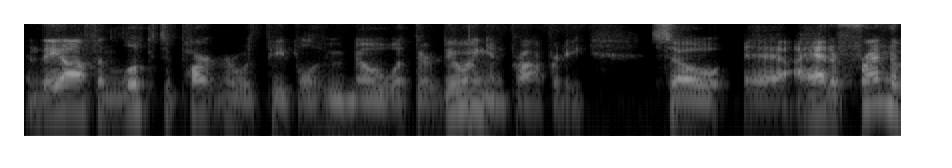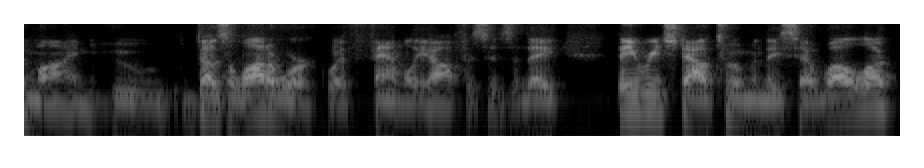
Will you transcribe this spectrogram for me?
and they often look to partner with people who know what they're doing in property. So uh, I had a friend of mine who does a lot of work with family offices, and they they reached out to him and they said, "Well, look,"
